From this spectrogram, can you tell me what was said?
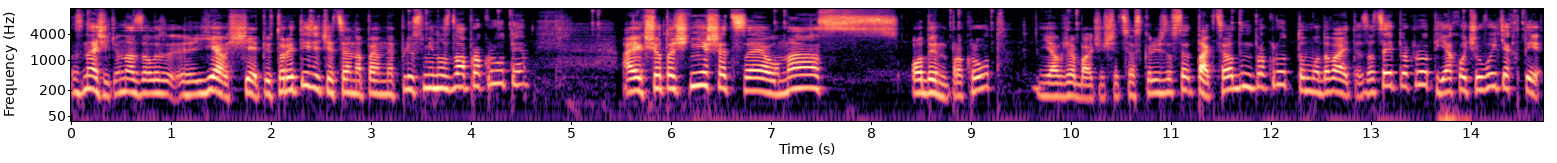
Значить, у нас є ще півтори тисячі, це, напевне, плюс-мінус два прокрути. А якщо точніше, це у нас один прокрут. Я вже бачу, що це, скоріш за все. Так, це один прокрут, тому давайте. За цей прокрут я хочу витягти.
